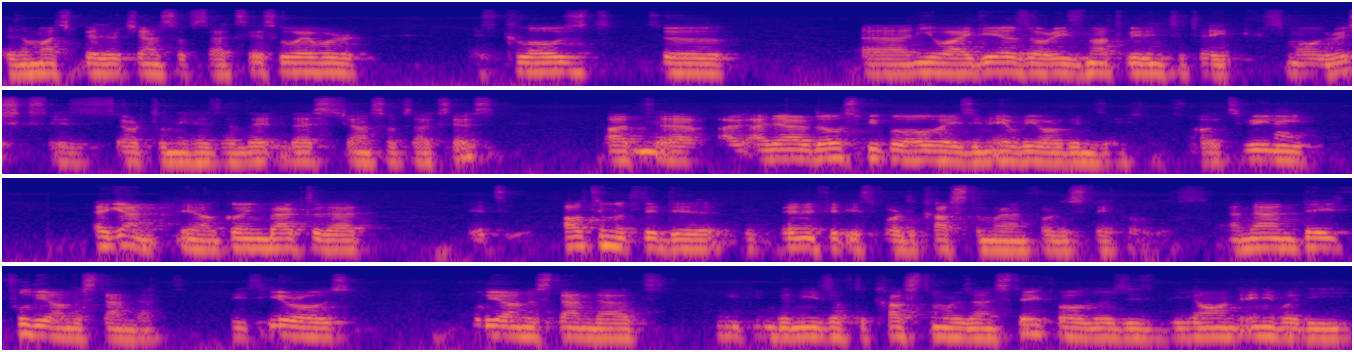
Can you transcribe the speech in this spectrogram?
has a much better chance of success. Whoever is closed to uh, new ideas or is not willing to take small risks is certainly has a le- less chance of success. But mm-hmm. uh, there are those people always in every organization. So it's really, okay. again, you know, going back to that, it's ultimately the, the benefit is for the customer and for the stakeholders, and then they fully understand that. These heroes fully understand that meeting the needs of the customers and stakeholders is beyond anybody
